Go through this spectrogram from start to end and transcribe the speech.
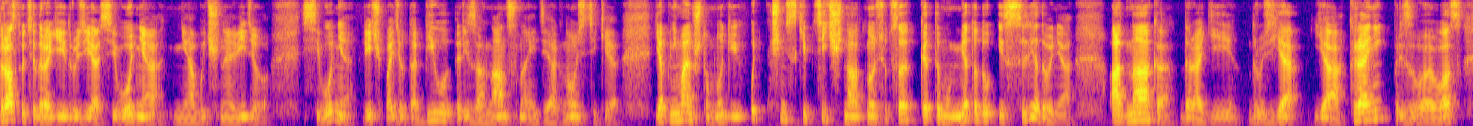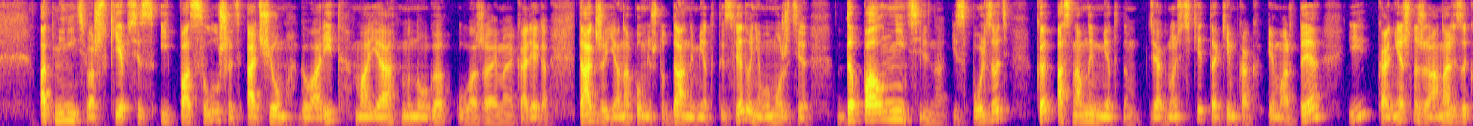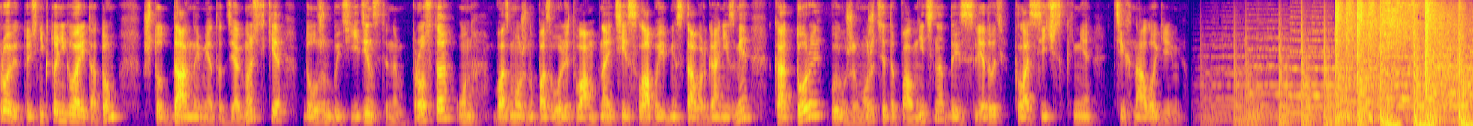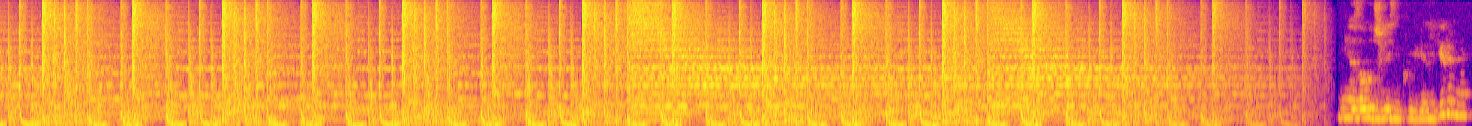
Здравствуйте, дорогие друзья! Сегодня необычное видео. Сегодня речь пойдет о биорезонансной диагностике. Я понимаю, что многие очень скептично относятся к этому методу исследования. Однако, дорогие друзья, я крайне призываю вас отменить ваш скепсис и послушать, о чем говорит моя многоуважаемая коллега. Также я напомню, что данный метод исследования вы можете дополнительно использовать к основным методам диагностики, таким как МРТ и, конечно же, анализы крови. То есть никто не говорит о том, что данный метод диагностики должен быть единственным. Просто он, возможно, позволит вам найти слабые места в организме, которые вы уже можете дополнительно доисследовать классическими технологиями.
